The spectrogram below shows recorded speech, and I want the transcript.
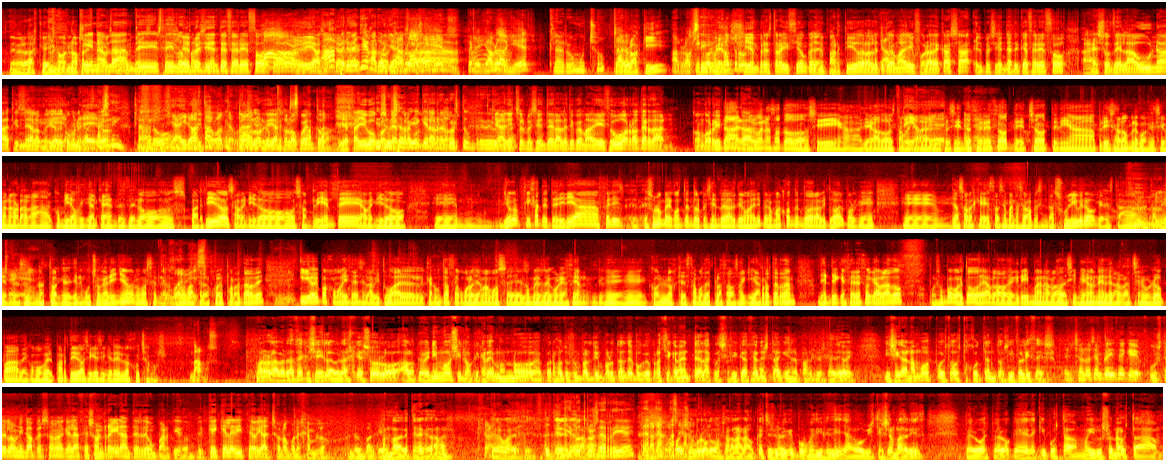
De verdad es que no, no ¿Quién aprendéis, habla no aprendéis. antes de los El partidos? presidente Cerezo, Ah, todos los días. ah, pero ha llegado claro, ya. Ayer. Pero yo hablo ayer. Claro, mucho. Claro. Habló aquí. Habló aquí Sí. con Pero nosotros. siempre es tradición que en el partido del Atlético Ya, de Madrid bueno. fuera de casa, el presidente Enrique Cerezo a eso de la una atiende a los medios de comunicación. ¿Ah, sí? Claro. Se ha ido hasta Rotterdam, Todos los no días os lo cuento. Y Diego Eso Condés para sabía que era una contarnos costumbre, de qué ha dicho el presidente del Atlético de Madrid. Hugo Rotterdam, con ¿Qué gorrito, tal? ¿qué tal? Muy buenas a todos. Sí, ha llegado esta mañana eh. el presidente Cerezo. De hecho, tenía prisa el hombre porque se iban ahora a la comida oficial que hay antes de los partidos. Ha venido sonriente, ha venido... eh, yo, fíjate, te diría, Félix, es un hombre contento el presidente del Atlético de Madrid, pero más contento de lo habitual porque eh, ya sabes que esta semana se va a presentar su libro, que él está también, sí. es un actor que le tiene mucho cariño, lo va a, ser, El lo va a jueves. hacer el jueves por la tarde. Y hoy, pues como dices, el habitual canutazo, como lo llamamos eh, los medios de comunicación, eh, con los que estamos desplazados aquí a Rotterdam, de Enrique Cerezo, que ha hablado pues un poco de todo, ¿eh? ha hablado de Griezmann, ha hablado de Simeone, de la racha en Europa, de cómo ve el partido, así que si queréis lo escuchamos. Vamos. Bueno, la verdad es que sí, la verdad es que eso es a lo que venimos y lo que queremos, ¿no? Eh, para nosotros es un partido importante porque prácticamente la clasificación está aquí en el partido este de hoy. Y si ganamos, pues todos contentos y felices. El Cholo siempre dice que usted es la única persona que le hace sonreír antes de un partido. ¿Qué, qué le dice hoy al Cholo, por ejemplo, antes de un partido? Pues nada, que tiene que ganar. ¿Qué le voy a decir? Que tiene y el otro se ríe. Hoy seguro que vamos a ganar, aunque este es un equipo muy difícil, ya lo visteis en Madrid, pero espero que el equipo está muy ilusionado, está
